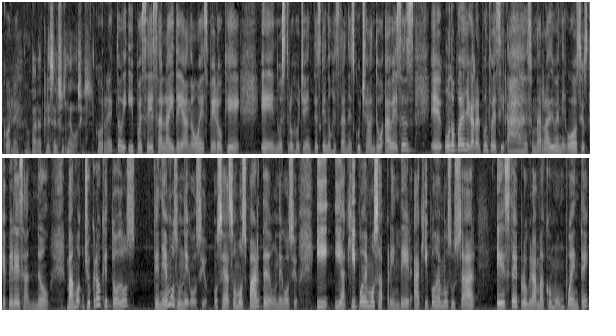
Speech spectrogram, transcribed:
Correcto. para crecer sus negocios. Correcto, y, pues esa es la idea, ¿no? Espero que eh, nuestros oyentes que nos están escuchando, a veces eh, uno puede llegar al punto de decir, ah, es una radio de negocios, qué pereza. No, vamos, yo creo que todos tenemos un negocio, o sea, somos parte de un negocio. Y, y aquí podemos aprender, aquí podemos usar este programa como un puente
